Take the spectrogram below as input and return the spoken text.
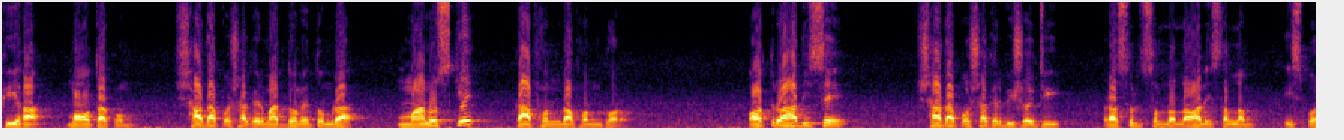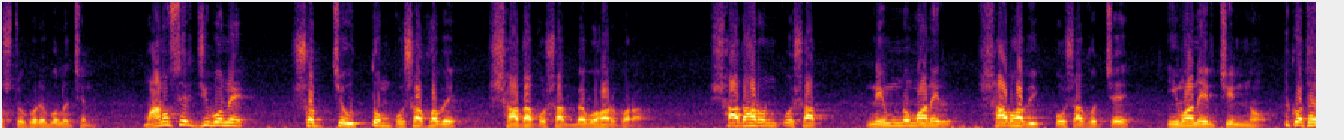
ফিহা মতাকুম সাদা পোশাকের মাধ্যমে তোমরা মানুষকে কাফন দাফন করো। অত্র হাদিসে সাদা পোশাকের বিষয়টি রাসুল সাল্লাহ আলি সাল্লাম স্পষ্ট করে বলেছেন, মানুষের জীবনে সবচেয়ে উত্তম পোশাক হবে সাদা পোশাক ব্যবহার করা। সাধারণ পোশাক নিম্নমানের স্বাভাবিক পোশাক হচ্ছে ইমানের চিহ্ন। কথা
